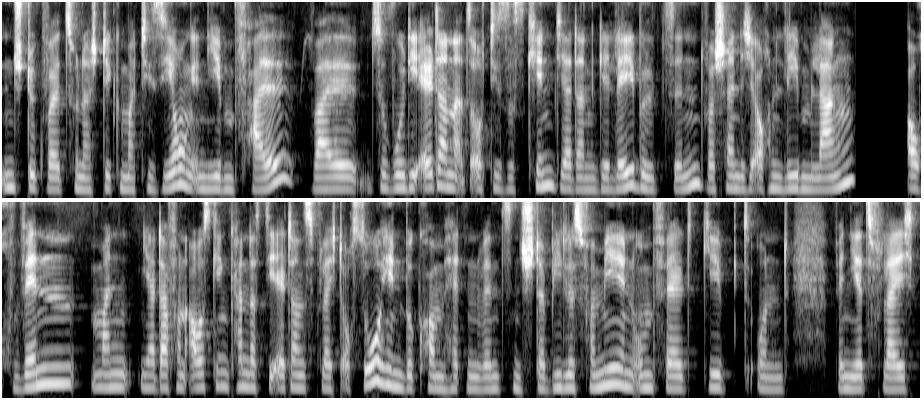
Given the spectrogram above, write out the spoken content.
ein Stück weit zu einer Stigmatisierung in jedem Fall, weil sowohl die Eltern als auch dieses Kind ja dann gelabelt sind, wahrscheinlich auch ein Leben lang. Auch wenn man ja davon ausgehen kann, dass die Eltern es vielleicht auch so hinbekommen hätten, wenn es ein stabiles Familienumfeld gibt und wenn jetzt vielleicht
